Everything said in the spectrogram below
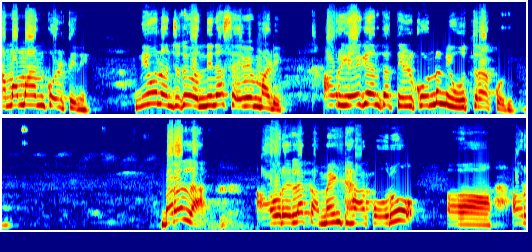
ನಮ್ಮಮ್ಮ ಅನ್ಕೊಳ್ತೀನಿ. ನೀವು ನನ್ನ ಜೊತೆ ಒಂದಿನ ಸೇವೆ ಮಾಡಿ. ಅವ್ರು ಹೇಗೆ ಅಂತ ತಿಳ್ಕೊಂಡು ನೀವು ಉತ್ತರ ಕೊಡಿ. ಬರಲ್ಲ. ಅವರೆಲ್ಲ ಕಮೆಂಟ್ ಹಾಕೋರು ಅವ್ರ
